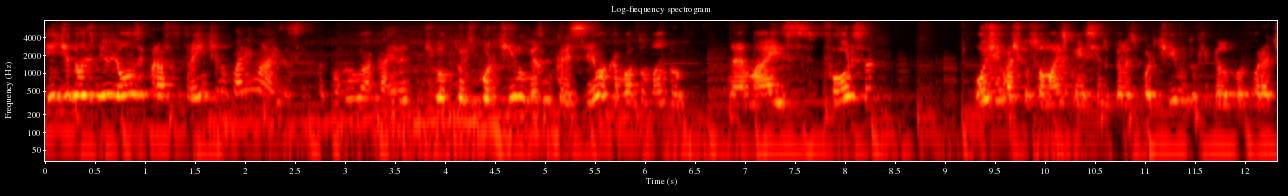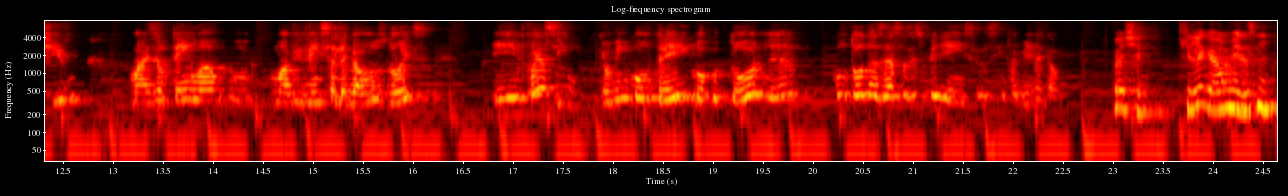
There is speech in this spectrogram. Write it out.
e de 2011 para frente não parei mais. Assim, foi quando a carreira de locutor esportivo mesmo cresceu, acabou tomando né, mais força Hoje eu acho que eu sou mais conhecido pelo esportivo do que pelo corporativo, mas eu tenho uma, uma vivência legal nos dois. E foi assim que eu me encontrei locutor, né, com todas essas experiências, assim, foi bem legal. Poxa, que legal mesmo.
